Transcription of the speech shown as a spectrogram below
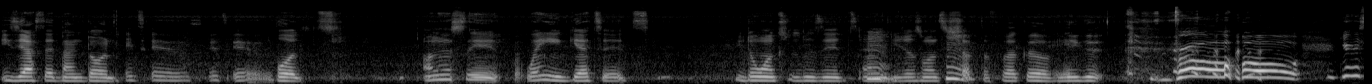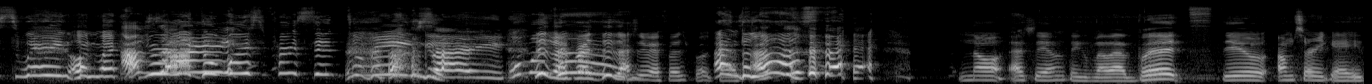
easier said than done. It is. It is. But honestly, when you get it, you don't want to lose it and Hmm. you just want to Hmm. shut the fuck up, nigga. Bro, you're swearing on my. I'm you're like the worst person to ring. I'm sorry. Oh this is my first. This is actually my first podcast. And the I'm- no, actually, I don't think it's my last. But still, I'm sorry, guys.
